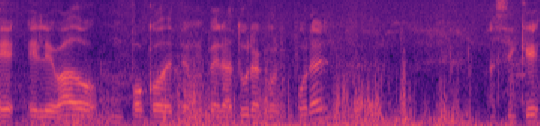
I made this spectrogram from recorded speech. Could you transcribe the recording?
He elevado un poco de temperatura corporal. Así que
